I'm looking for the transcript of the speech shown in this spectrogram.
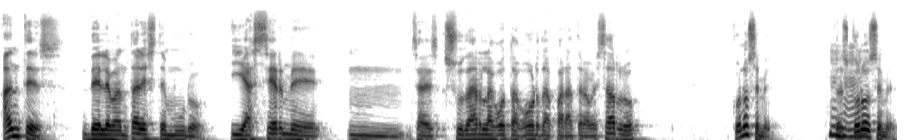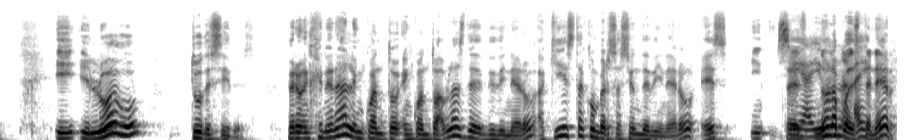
antes de levantar este muro y hacerme, mm, ¿sabes?, sudar la gota gorda para atravesarlo, conóceme. Entonces, conóceme. Y, y luego tú decides. Pero en general, en cuanto, en cuanto hablas de, de dinero, aquí esta conversación de dinero es... no la puedes hay- tener.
